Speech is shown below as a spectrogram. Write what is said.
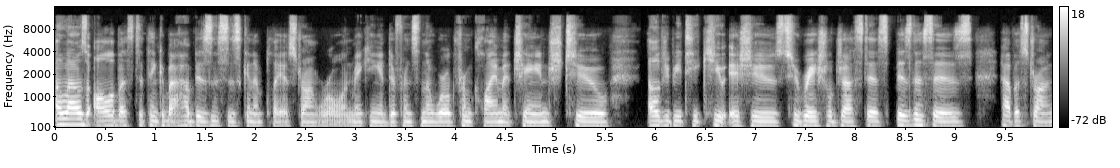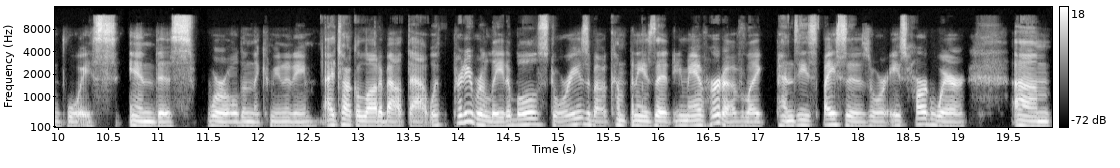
allows all of us to think about how business is going to play a strong role in making a difference in the world from climate change to LGBTQ issues to racial justice. Businesses have a strong voice in this world and the community. I talk a lot about that with pretty relatable stories about companies that you may have heard of, like Penzeys Spices or Ace Hardware. Um,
